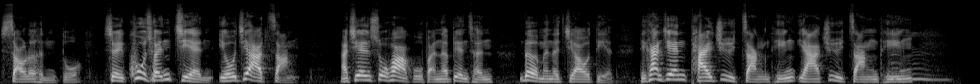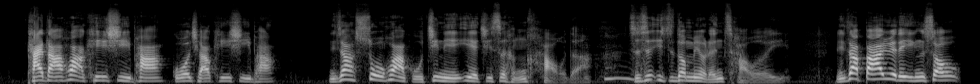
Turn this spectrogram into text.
少了很多，所以库存减，油价涨，那今天塑化股反而变成热门的焦点。你看今天台剧涨停，雅剧涨停，台达化 K 四趴，国桥 K 四趴。你知道塑化股今年业绩是很好的，只是一直都没有人炒而已。你知道八月的营收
